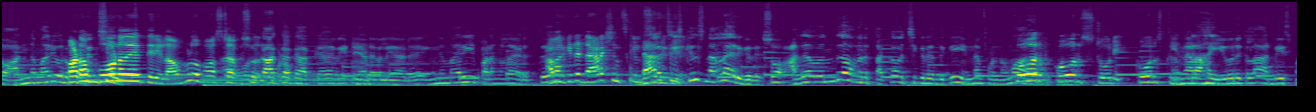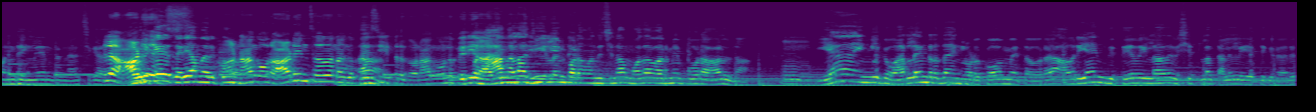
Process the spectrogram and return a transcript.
ஸோ அந்த மாதிரி ஒரு படம் போனதே தெரியல. அவ்வளவு ஃபாஸ்டா ஸோ போகுது காக்க காக்க வேட்டையாட விளையாடு இந்த மாதிரி படங்கள்லாம் எடுத்து அவர்கிட்ட டைரக்ஷன் ஸ்கில்ஸ் டேரக்ஷன் ஸ்கில்ஸ் நல்லா இருக்குது. ஸோ அதை வந்து அவர் தக்க வச்சுக்கிறதுக்கு என்ன பண்ணுமோ core core story core script என்னடா இவருக்கெல்லாம் அட்வைஸ் பண்றீங்களேன்னு இல்ல நினைச்சுக்காரு ஆடியன்ஸ் தெரியாம இருக்கும். நாங்க ஒரு ஆடியன்ஸா தான் நாங்க பேசிட்டு இருக்கோம். நாங்க ஒண்ணு பெரிய நாங்கெல்லாம் இல்ல. படம் வந்துச்சுன்னா மொத வாரமே போற ஆள் தான். ஏன் எங்களுக்கு வரலன்றது தான் எங்களோட கோவமே தவிர அவர் ஏன் இந்த தேவையில்லாத விஷயத்தெல்லாம் தலையில ஏத்திக்கிறாரு?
